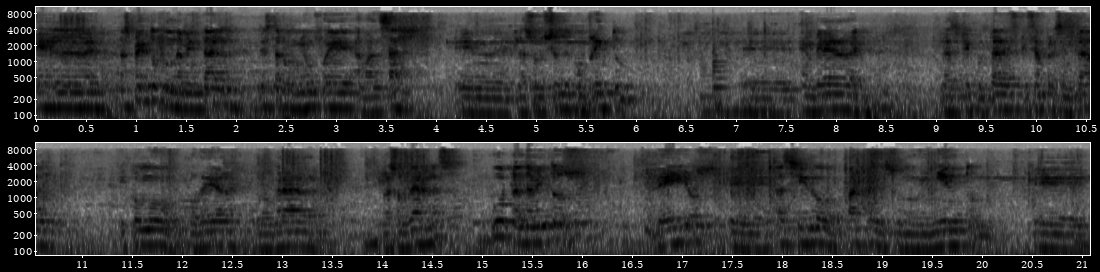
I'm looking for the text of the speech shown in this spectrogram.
El aspecto fundamental de esta reunión fue avanzar en la solución del conflicto, eh, en ver las dificultades que se han presentado y cómo poder lograr resolverlas. Hubo planteamientos de ellos que ha sido parte de su movimiento, que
